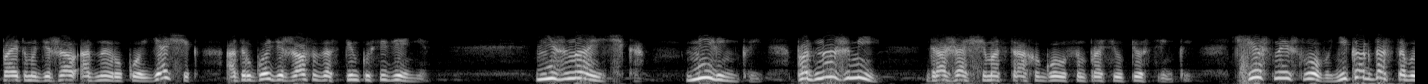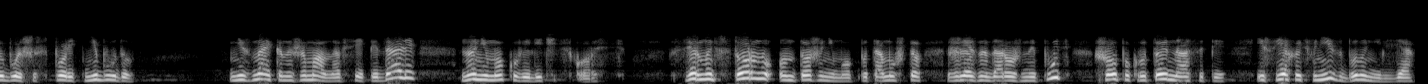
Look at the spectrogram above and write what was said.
поэтому держал одной рукой ящик, а другой держался за спинку сиденья. «Незнаечка, миленькой, поднажми!» — дрожащим от страха голосом просил пестренькой. «Честное слово, никогда с тобой больше спорить не буду!» Незнайка нажимал на все педали, но не мог увеличить скорость. Свернуть в сторону он тоже не мог, потому что железнодорожный путь шел по крутой насыпи, и съехать вниз было нельзя.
